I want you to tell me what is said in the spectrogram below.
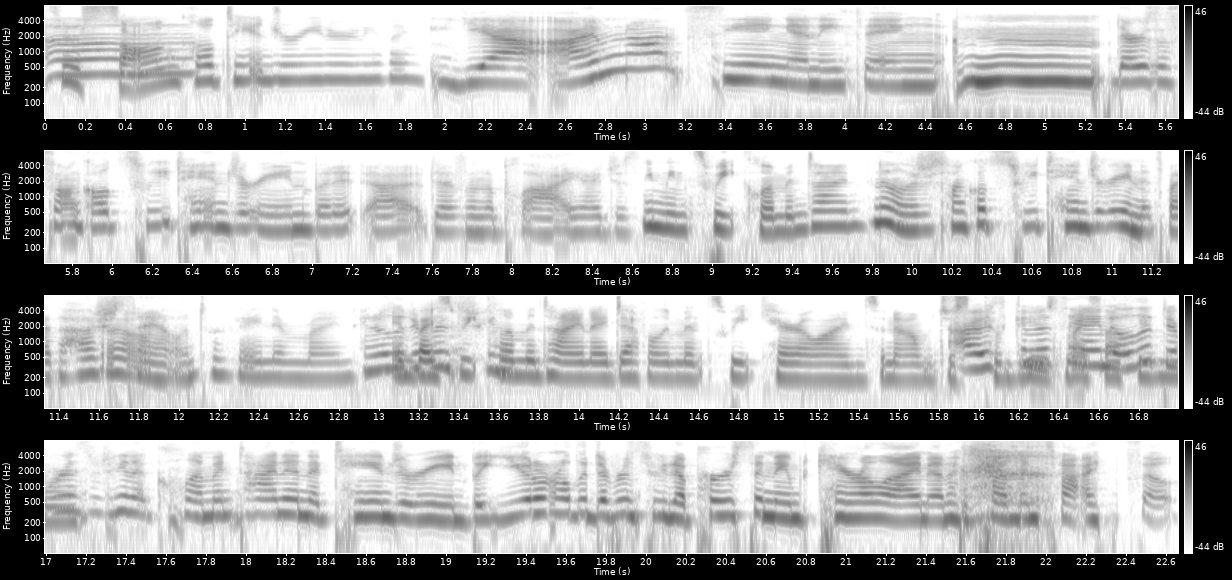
Is there a song Um, called Tangerine or anything? Yeah, I'm not seeing anything. Mm, there's a song called Sweet Tangerine, but it uh, doesn't apply. I just. You mean Sweet Clementine? No, there's a song called Sweet Tangerine. It's by the Hush Oh, Sound. Okay, never mind. I know the and by Sweet between- Clementine, I definitely meant Sweet Caroline. So now I'm just I was gonna say I know the even more. difference between a clementine and a tangerine, but you don't know the difference between a person named Caroline and a clementine. so,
